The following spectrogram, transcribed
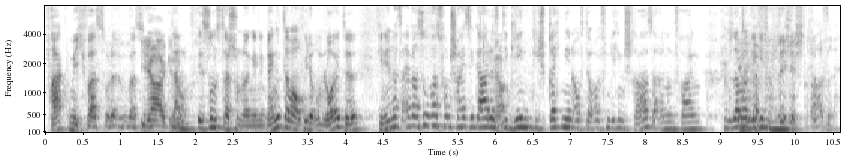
fragt mich was oder irgendwas. Ja, genau. Dann ist uns das schon angenehm. Dann gibt's aber auch wiederum Leute, die denen das einfach sowas von scheißegal ist. Ja. Die gehen, die sprechen den auf der öffentlichen Straße an und fragen, du sag mal, wie geht öffentliche Straße.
